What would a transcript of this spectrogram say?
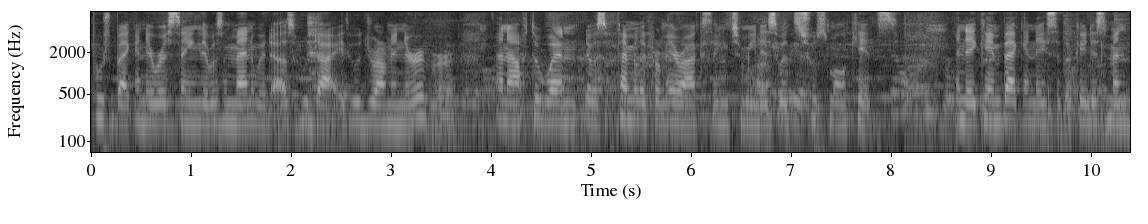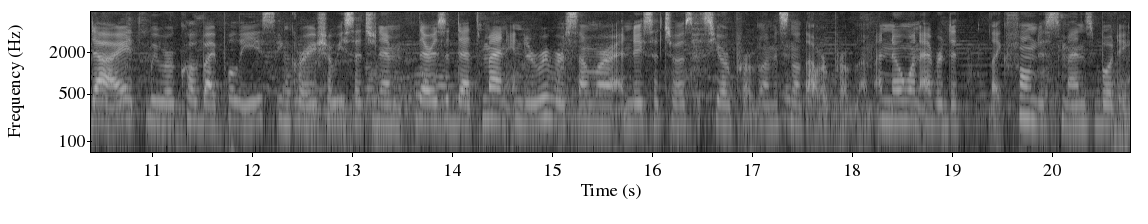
pushback and they were saying there was a man with us who died, who drowned in the river. And after when there was a family from Iraq saying to me this with two small kids, and they came back and they said, okay, this man died. We were called by police in Croatia. We said to them, there is a dead man in the river somewhere, and they said to us, it's your problem, it's not our problem. And no one ever did like found this man's body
